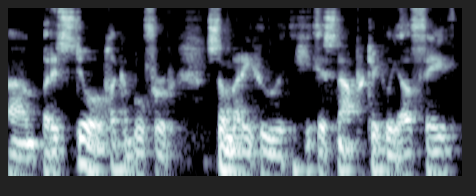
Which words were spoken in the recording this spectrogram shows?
um, but it's still applicable for somebody who is not particularly of faith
